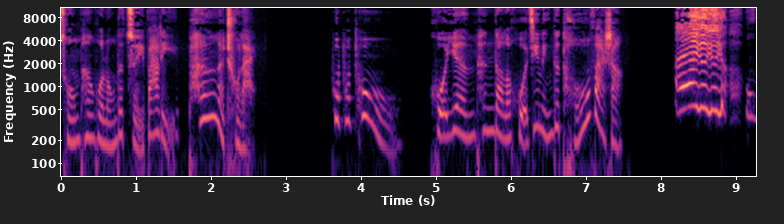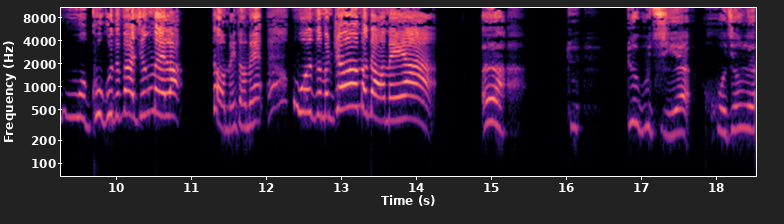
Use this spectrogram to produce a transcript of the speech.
从喷火龙的嘴巴里喷了出来。噗噗噗！火焰喷到了火精灵的头发上。哎呦呦呦！我酷酷的发型没了，倒霉倒霉！我怎么这么倒霉呀？哎呀，对，对不起，火精灵，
